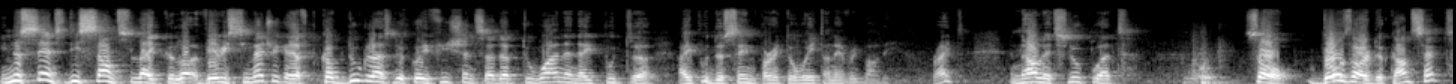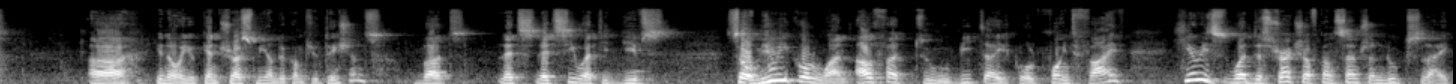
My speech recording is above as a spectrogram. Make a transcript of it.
In a sense, this sounds like a lot, very symmetric. I have Cobb Douglas, the coefficients add up to 1, and I put, uh, I put the same Pareto weight on everybody, right? And now let's look what. So those are the concepts. Uh, you know, you can trust me on the computations, but let's, let's see what it gives. So mu equal 1, alpha to beta equal 0.5. Here is what the structure of consumption looks like.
